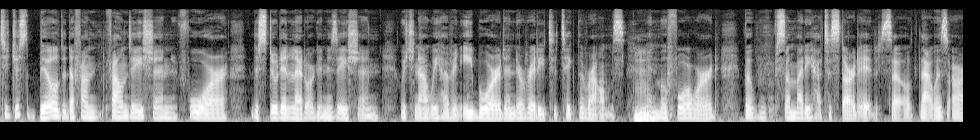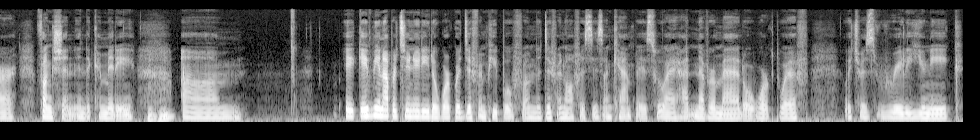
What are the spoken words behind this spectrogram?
to just build the foundation for the student led organization, which now we have an e board and they're ready to take the realms mm. and move forward. But somebody had to start it. So that was our function in the committee mm-hmm. um, it gave me an opportunity to work with different people from the different offices on campus who I had never met or worked with, which was really unique.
